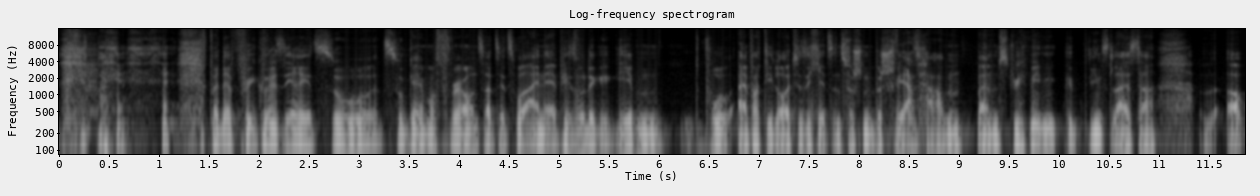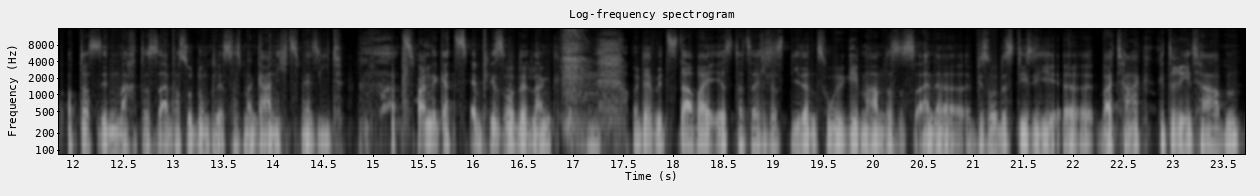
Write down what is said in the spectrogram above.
bei der Prequel-Serie zu, zu Game of Thrones hat es jetzt wohl eine Episode gegeben, wo einfach die Leute sich jetzt inzwischen beschwert haben beim Streaming-Dienstleister, ob, ob das Sinn macht, dass es einfach so dunkel ist, dass man gar nichts mehr sieht. Das war eine ganze Episode lang. Und der Witz dabei ist tatsächlich, dass die dann zugegeben haben, dass es eine Episode ist, die sie äh, bei Tag gedreht haben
